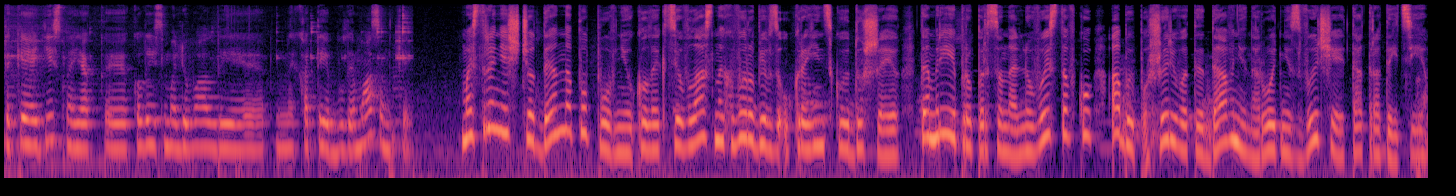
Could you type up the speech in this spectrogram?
Таке дійсно, як е, колись малювали хати, були мазанки. Майстриня щоденно поповнює колекцію власних виробів з українською душею та мріє про персональну виставку, аби поширювати давні народні звичаї та традиції.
